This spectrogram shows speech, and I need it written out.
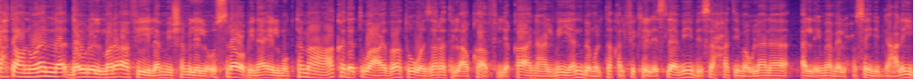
تحت عنوان دور المرأة في لم شمل الأسرة وبناء المجتمع عقدت واعظات وزارة الأوقاف لقاء علميا بملتقى الفكر الإسلامي بساحة مولانا الإمام الحسين بن علي.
